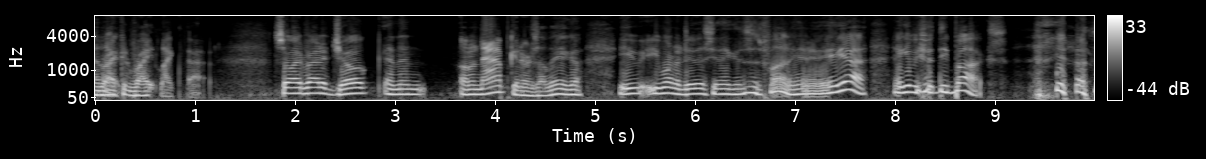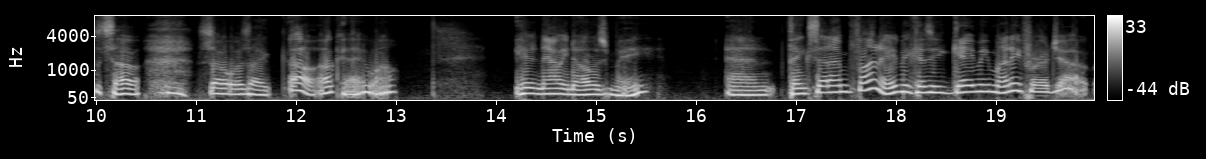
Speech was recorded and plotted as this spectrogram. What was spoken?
and I could write like that. So I'd write a joke, and then on a napkin or something, you go, you you want to do this? You think this is funny? And go, yeah, and give me fifty bucks. you know, so so it was like, oh, okay, well, here now he knows me and thinks that I'm funny because he gave me money for a joke.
